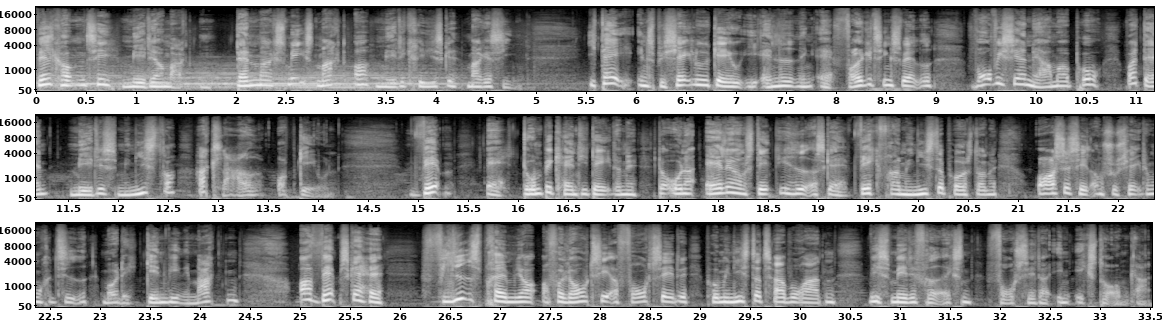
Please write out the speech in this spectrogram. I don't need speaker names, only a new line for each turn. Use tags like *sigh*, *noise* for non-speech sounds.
Velkommen til Mette og Magten, Danmarks mest magt- og mættekritiske magasin. I dag en specialudgave i anledning af Folketingsvalget, hvor vi ser nærmere på, hvordan Mettes ministre har klaret opgaven. Hvem af dumpekandidaterne, der under alle omstændigheder skal væk fra ministerposterne, også selvom Socialdemokratiet måtte genvinde magten, og hvem skal have flidspræmier og få lov til at fortsætte på ministertaburetten, hvis Mette Frederiksen fortsætter en ekstra omgang.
